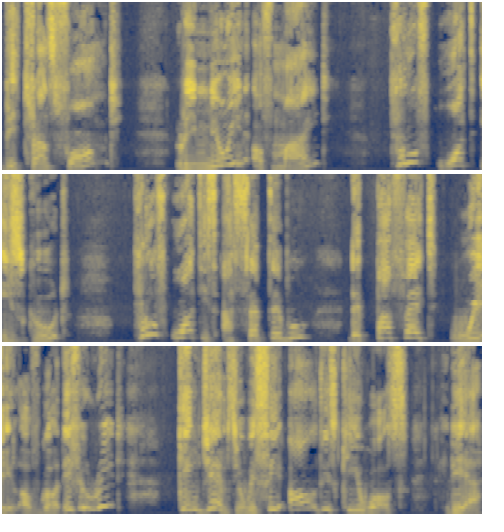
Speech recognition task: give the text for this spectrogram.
be transformed, renewing of mind, prove what is good, prove what is acceptable, the perfect will of God. If you read King James, you will see all these key words there.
